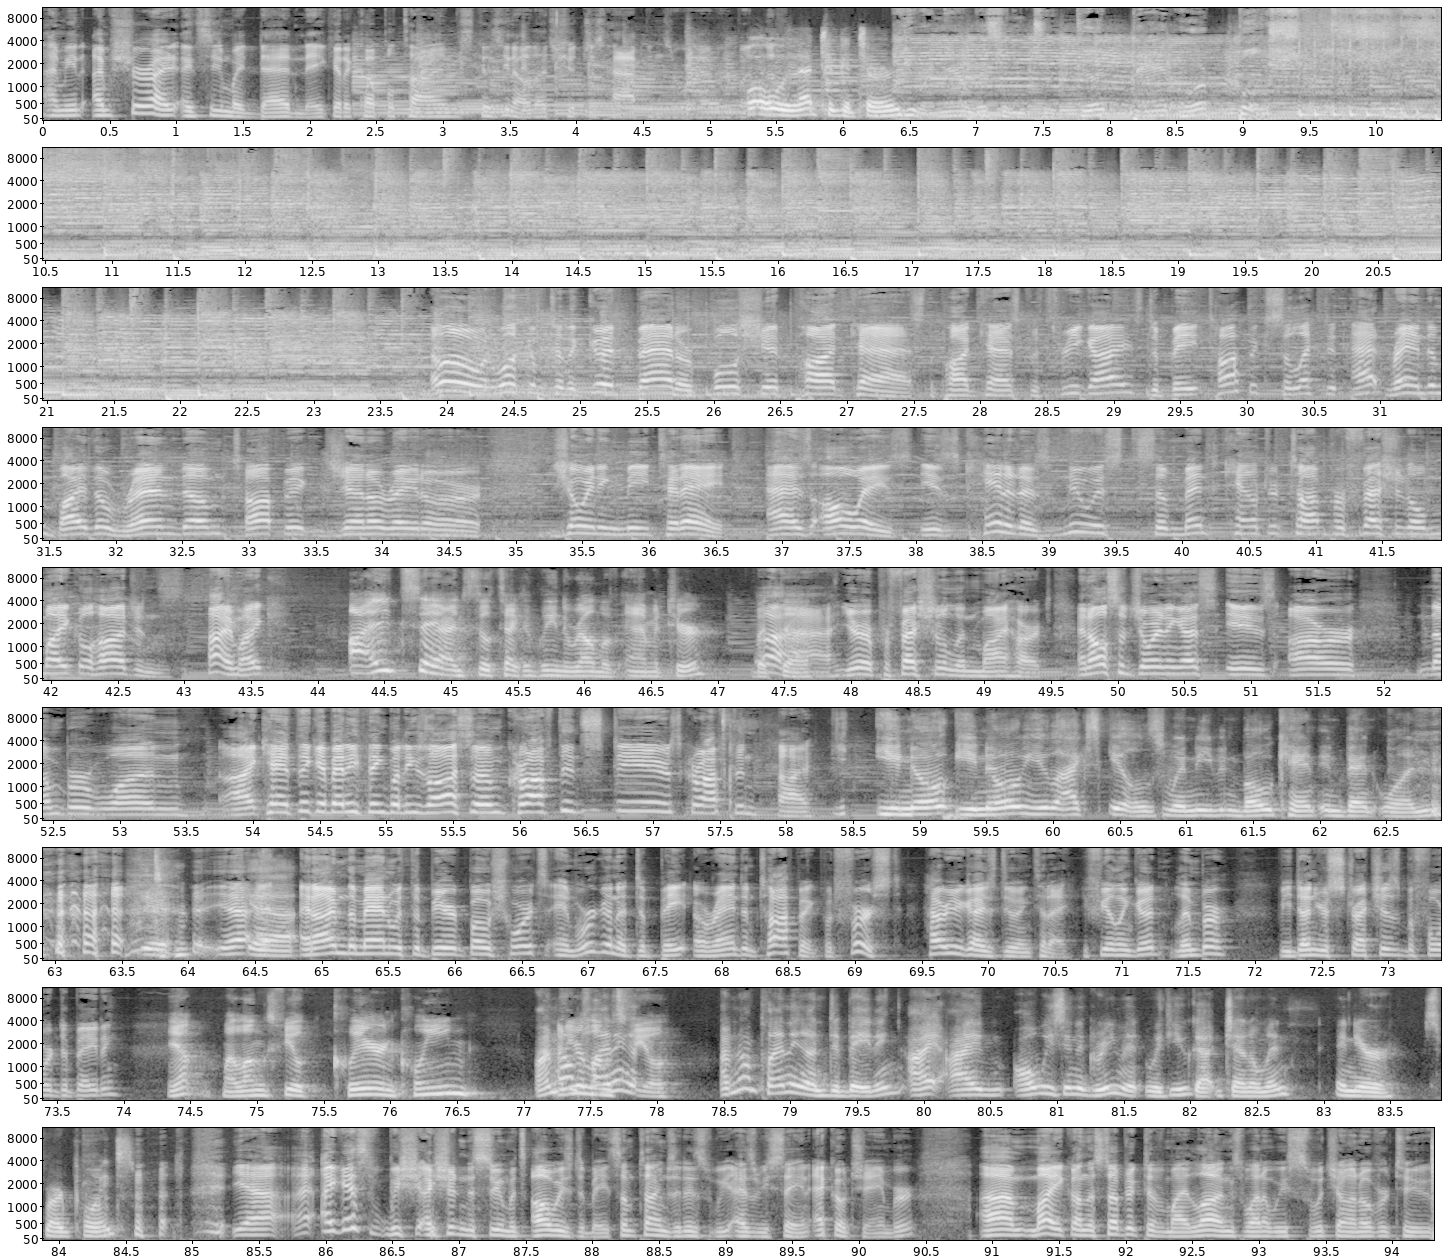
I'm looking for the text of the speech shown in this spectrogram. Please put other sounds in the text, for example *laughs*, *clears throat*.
I mean, I'm sure I, I'd seen my dad naked a couple times because you know that shit just happens or whatever. But oh, Whoa, that took a turn. You are now listening to Good, Bad, or Bullshit. Welcome to the Good, Bad, or Bullshit podcast. The podcast where three guys debate topics selected at random by the random topic generator. Joining me today, as always, is Canada's newest cement countertop professional, Michael Hodgins. Hi, Mike. I'd say I'm still technically in the realm of amateur, but uh, ah, you're a professional in my heart. And also joining us is our number one. I can't think of anything, but he's awesome. Crofton Steers. Crofton, hi. Y- You know, you know, you lack skills when even Beau can't invent one. *laughs* Yeah. Yeah, Yeah. And, I'm the man with the beard, Beau Schwartz, and we're gonna debate a random topic. But first, how are you guys doing today? You feeling good, limber? Have you done your stretches before debating? yep, my lungs feel clear and clean. I'm How not do your lungs feel? I'm not planning on debating. I, I'm always in agreement with you, got gentlemen, and your smart points. *laughs* Yeah, I, I guess we sh- I shouldn't assume it's always debate. Sometimes it is, we, as we say, an echo chamber. Um, Mike, on the subject of my lungs, why don't we switch on over to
